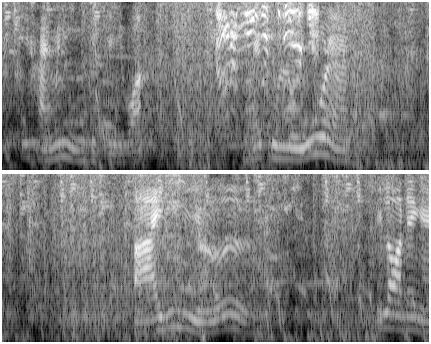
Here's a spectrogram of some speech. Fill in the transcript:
ที่ใครไม่ยิงสิตีวะให้กูรู้นะตายดิเออไม่รอดได้ไง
